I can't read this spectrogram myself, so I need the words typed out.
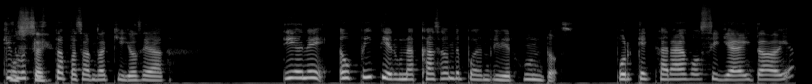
qué es No lo sé. que está pasando aquí? O sea, tiene, Opi tiene una casa donde pueden vivir juntos. ¿Por qué carajo sigue ahí todavía?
